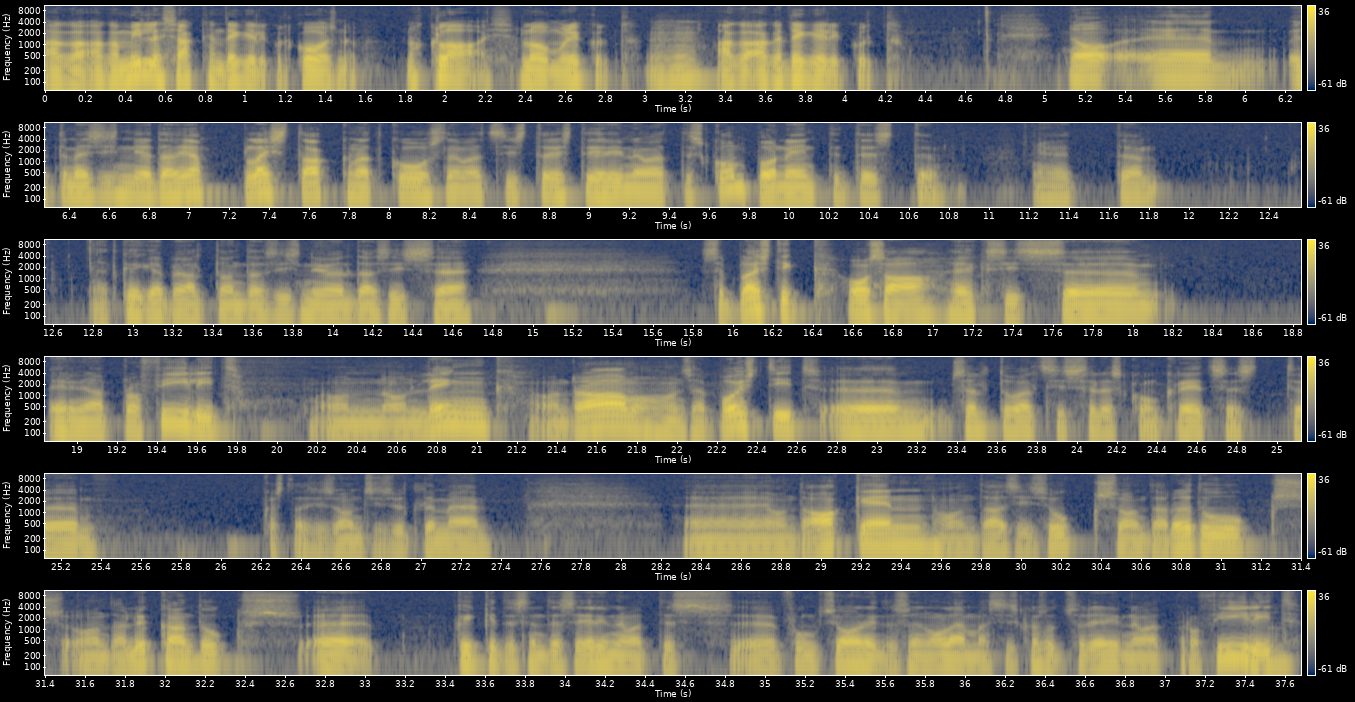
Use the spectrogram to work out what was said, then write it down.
aga, aga millest see aken tegelikult koosneb? noh, klaas loomulikult mm, -hmm. aga, aga tegelikult? no äh, ütleme siis nii-öelda jah, plastaknad koosnevad siis tõesti erinevatest komponentidest, et et kõigepealt on ta siis nii-öelda siis see, see plastikosa, ehk siis äh, erinevad profiilid on, on leng, on raam, on seal postid, sõltuvalt siis sellest konkreetsest, kas ta siis on siis ütleme, on ta aken, on ta siis uks, on ta rõduuks, on ta lükanduks, kõikides nendes erinevates funktsioonides on olemas siis kasutusel erinevad profiilid.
